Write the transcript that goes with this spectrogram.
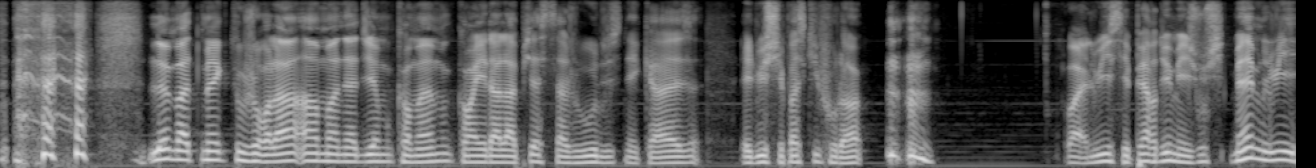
le Matmec toujours là. Un Manadium quand même. Quand il a la pièce, ça joue du Snake. Et lui, je sais pas ce qu'il fout là. ouais, lui, c'est perdu, mais il joue. Même lui.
